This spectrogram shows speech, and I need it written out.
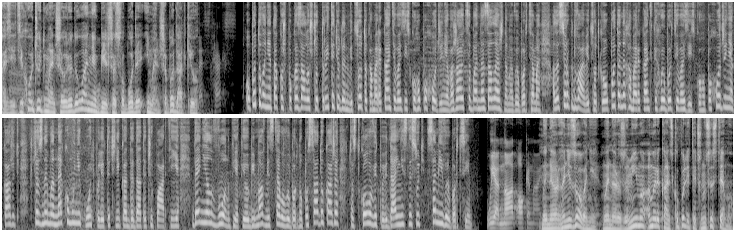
Азійці хочуть менше урядування, більше свободи і менше податків. Опитування також показало, що 31% американців азійського походження вважають себе незалежними виборцями, але 42% опитаних американських виборців азійського походження кажуть, що з ними не комунікують політичні кандидати чи партії. Деніел Вонг, який обіймав місцеву виборну посаду, каже, частково відповідальність несуть самі виборці. We are not organized. Ми не організовані, ми не розуміємо американську політичну систему.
